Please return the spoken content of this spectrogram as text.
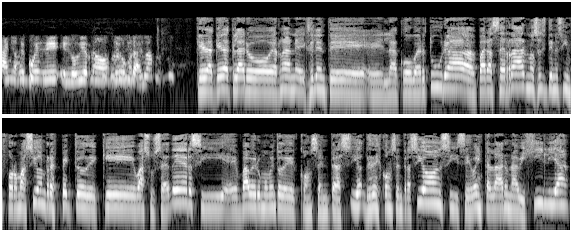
años después del gobierno de Evo Morales. Queda, queda claro, Hernán, excelente la cobertura. Para cerrar, no sé si tienes información respecto de qué va a suceder, si va a haber un momento de concentración, de desconcentración, si se va a instalar una vigilia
